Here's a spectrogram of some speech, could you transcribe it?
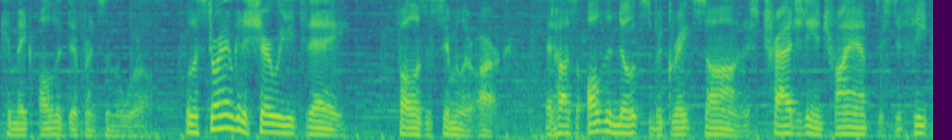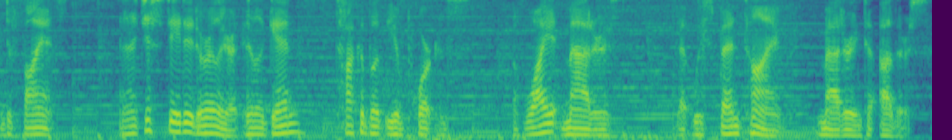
can make all the difference in the world. Well, the story I'm going to share with you today follows a similar arc. It has all the notes of a great song. There's tragedy and triumph, there's defeat and defiance. As I just stated earlier, it'll again talk about the importance of why it matters that we spend time mattering to others.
